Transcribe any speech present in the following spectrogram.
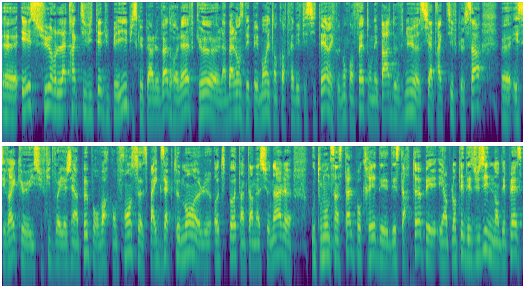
euh, et sur l'attractivité du pays, puisque Père Levade relève que euh, la balance des paiements est encore très déficitaire et que donc en fait on n'est pas devenu euh, si attractif que ça. et c'est vrai qu'il suffit de voyager un peu pour voir qu'en France, c'est pas exactement le hotspot international où tout le monde s'installe pour créer des, start-up et, implanter des usines, n'en déplaise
